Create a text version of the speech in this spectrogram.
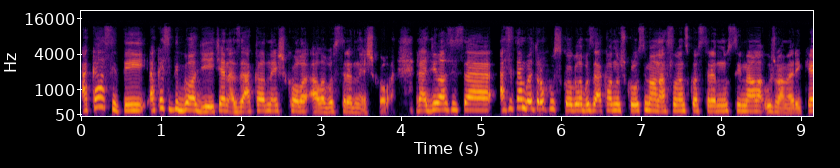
aká si ty, aké si ty bola dieťa na základnej škole alebo strednej škole? Radila si sa, asi tam bude trochu skok, lebo základnú školu si mala na Slovensku a strednú si mala už v Amerike.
